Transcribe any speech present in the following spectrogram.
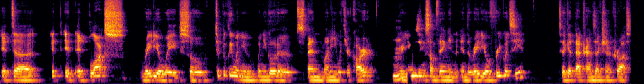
it uh, it, it it blocks radio waves. So typically, when you when you go to spend money with your card, mm-hmm. you're using something in in the radio frequency to get that transaction across.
